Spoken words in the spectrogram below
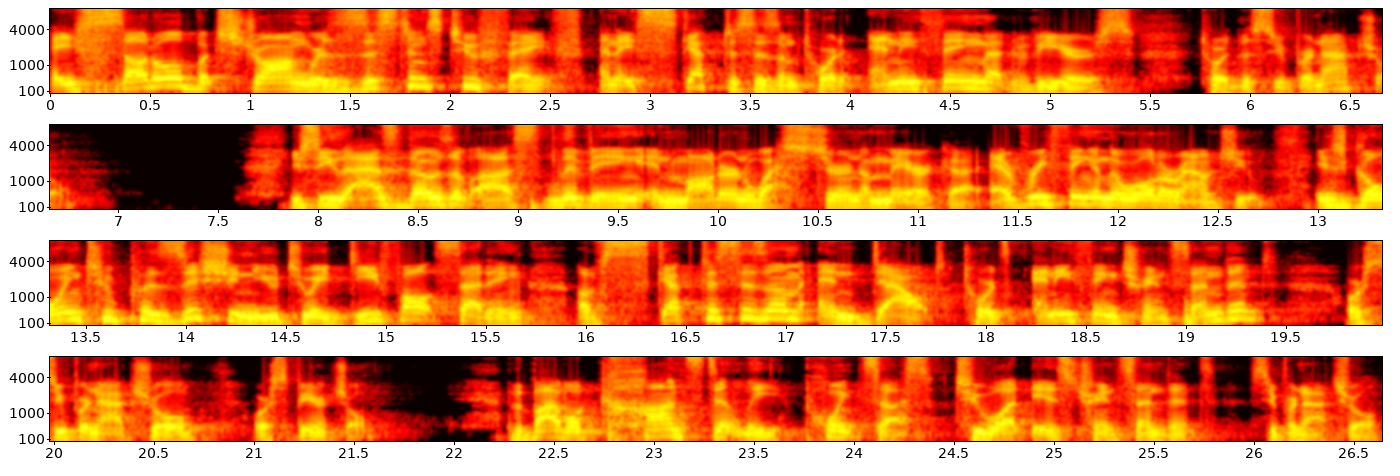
a subtle but strong resistance to faith and a skepticism toward anything that veers toward the supernatural. You see, as those of us living in modern Western America, everything in the world around you is going to position you to a default setting of skepticism and doubt towards anything transcendent or supernatural or spiritual. The Bible constantly points us to what is transcendent, supernatural,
